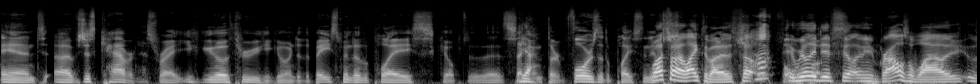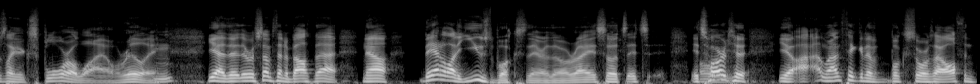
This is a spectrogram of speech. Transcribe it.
and uh, it was just cavernous, right? You could go through, you could go into the basement of the place, go up to the second Yeah. third floors of the place. And Well, that's what I liked about it. It, felt, it really did feel. I mean, browse a while. It was like explore a while, really. Mm-hmm. Yeah, there, there was something about that. Now they had a lot of used books there, though, right? So it's it's it's Oh, hard yeah. to. You know, I, when I'm thinking of bookstores, I often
